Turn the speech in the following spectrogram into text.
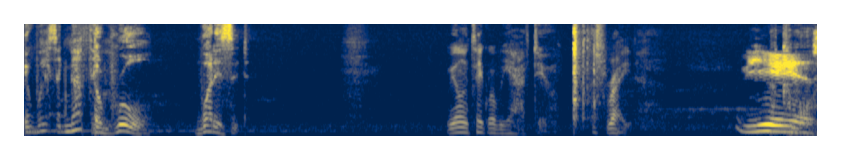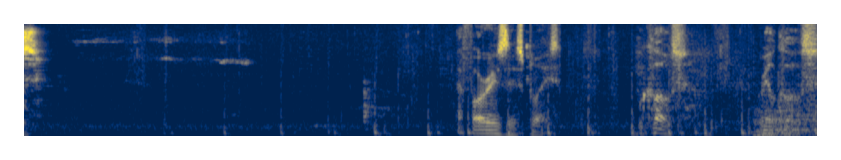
It weighs like nothing. The rule. What is it? We only take what we have to. That's right. Yes. How far is this place? We're close. Real close.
